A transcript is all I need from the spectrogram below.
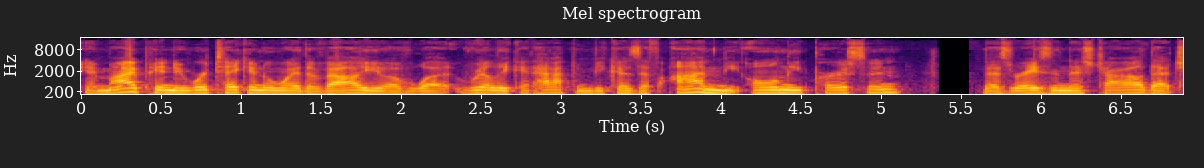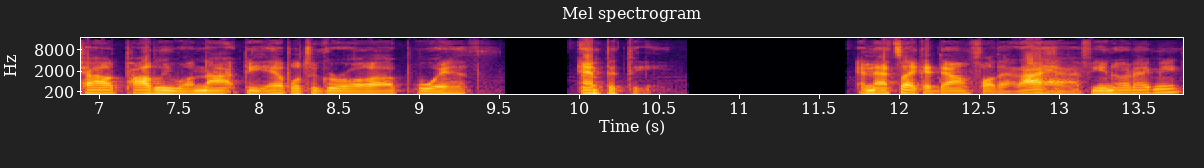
in my opinion, we're taking away the value of what really could happen because if I'm the only person that's raising this child, that child probably will not be able to grow up with empathy. And that's like a downfall that I have, you know what I mean?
